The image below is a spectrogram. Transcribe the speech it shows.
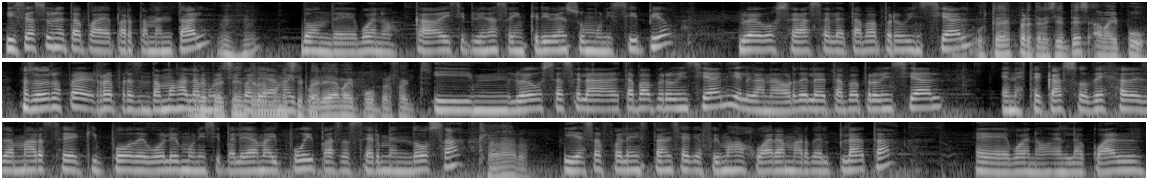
y se hace una etapa departamental donde, bueno, cada disciplina se inscribe en su municipio Luego se hace la etapa provincial. ¿Ustedes pertenecientes a Maipú? Nosotros representamos a la municipalidad, la municipalidad de, Maipú. perfecto. Y mm, luego se hace la etapa provincial y el ganador de la etapa provincial, en este caso deja de llamarse equipo de vole Municipalidad de Maipú y pasa a ser Mendoza. Claro y esa fue la instancia que fuimos a jugar a Mar del Plata, eh, bueno, en la cual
